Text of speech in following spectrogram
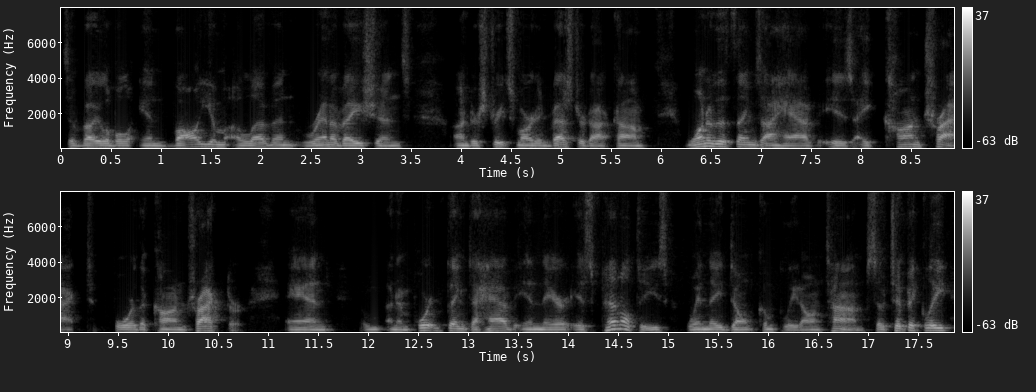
It's available in volume 11 renovations under streetsmartinvestor.com. One of the things I have is a contract for the contractor. And an important thing to have in there is penalties when they don't complete on time. So typically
